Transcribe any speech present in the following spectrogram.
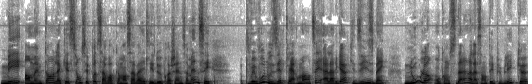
mais en même temps, la question, c'est pas de savoir comment ça va être les deux prochaines semaines, c'est pouvez-vous nous dire clairement, tu sais, à la rigueur, qu'ils disent, ben, nous, là, on considère à la santé publique que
